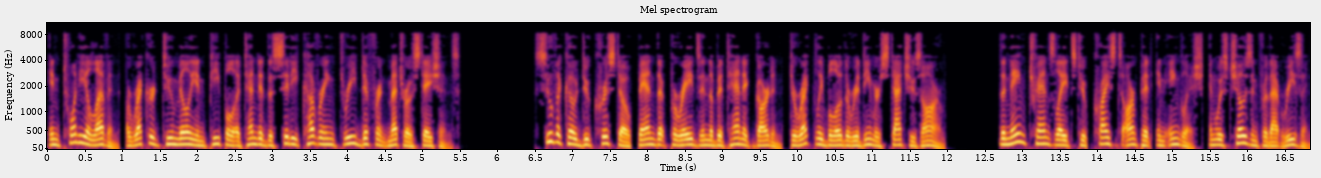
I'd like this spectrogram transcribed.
In 2011, a record 2 million people attended the city covering three different metro stations. Suvaco do Cristo, band that parades in the Botanic Garden, directly below the Redeemer statue's arm. The name translates to Christ's armpit in English, and was chosen for that reason.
